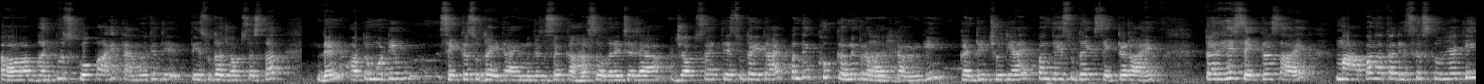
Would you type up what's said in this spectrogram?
भरपूर स्कोप आहे. त्यामुळे इथे ते ते सुद्धा जॉब्स असतात. देन ऑटोमोटिव्ह सेक्टर सुद्धा इथे आहे. म्हणजे जसं कार्स वगैरेच्या ज्या जॉब्स आहेत ते सुद्धा इथे आहेत. पण ते खूप कमी प्रमाणात. कारण की कंट्री छोटी आहे. पण ते सुद्धा एक सेक्टर आहे. तर हे सेक्टर्स आहेत. मग आपण आता डिस्कस करूया की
